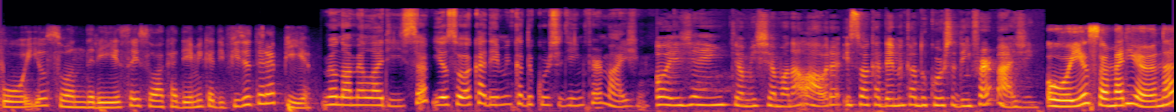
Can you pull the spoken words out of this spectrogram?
Oi, eu sou a Andressa e sou acadêmica de fisioterapia. Meu nome é Larissa e eu sou acadêmica do curso de enfermagem. Oi, gente, eu me chamo Ana Laura e sou acadêmica do curso de enfermagem. Oi, eu sou a Mariana,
